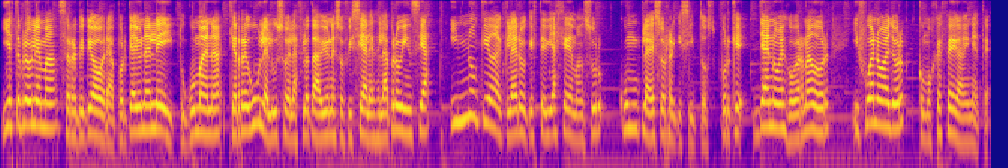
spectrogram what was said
Y este problema se repitió ahora porque hay una ley tucumana que regula el uso de la flota de aviones oficiales de la provincia y no queda claro que este viaje de Mansur cumpla esos requisitos, porque ya no es gobernador y fue a Nueva York como jefe de gabinete.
